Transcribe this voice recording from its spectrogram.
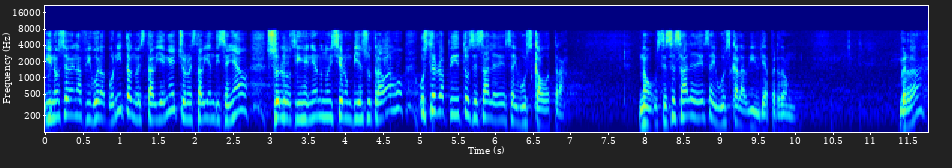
y no se ven las figuras bonitas, no está bien hecho, no está bien diseñado, los ingenieros no hicieron bien su trabajo, usted rapidito se sale de esa y busca otra. No, usted se sale de esa y busca la Biblia, perdón. ¿Verdad?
